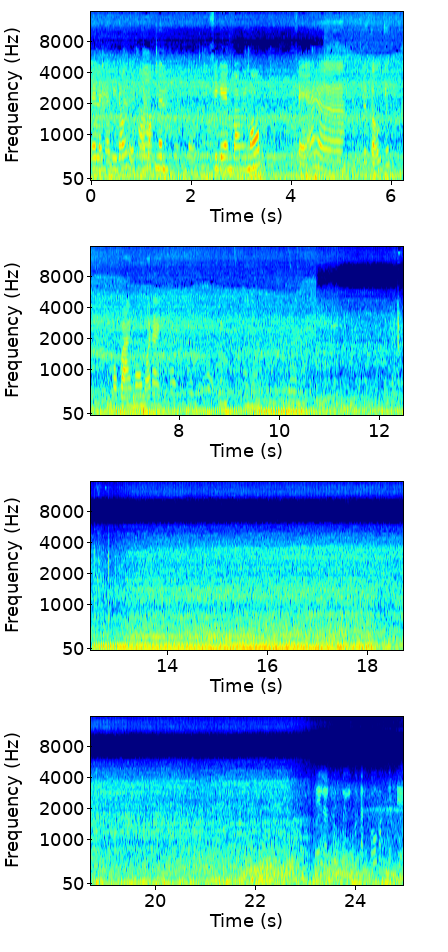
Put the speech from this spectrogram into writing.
đây là nhà thi đấu thể thao Bắc Ninh. SEA Games 31 sẽ ờ, được tổ chức một vài môn ở đây Ừ. đây là thư viện của thành phố Bắc Ninh nè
